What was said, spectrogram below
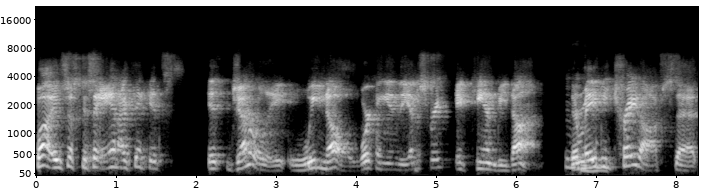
Well, I was just gonna say, and I think it's it generally we know working in the industry, it can be done. Mm-hmm. There may be trade-offs that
